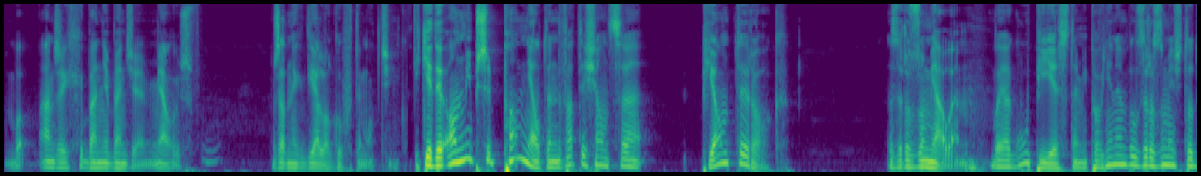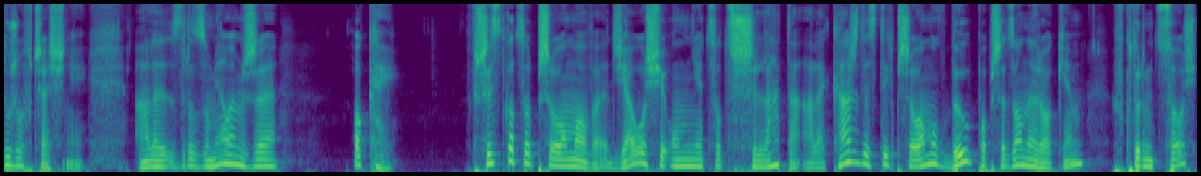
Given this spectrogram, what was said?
bo Andrzej chyba nie będzie miał już żadnych dialogów w tym odcinku. I kiedy on mi przypomniał ten 2005 rok, zrozumiałem, bo ja głupi jestem i powinienem był zrozumieć to dużo wcześniej, ale zrozumiałem, że okej, okay, wszystko, co przełomowe, działo się u mnie co trzy lata, ale każdy z tych przełomów był poprzedzony rokiem, w którym coś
